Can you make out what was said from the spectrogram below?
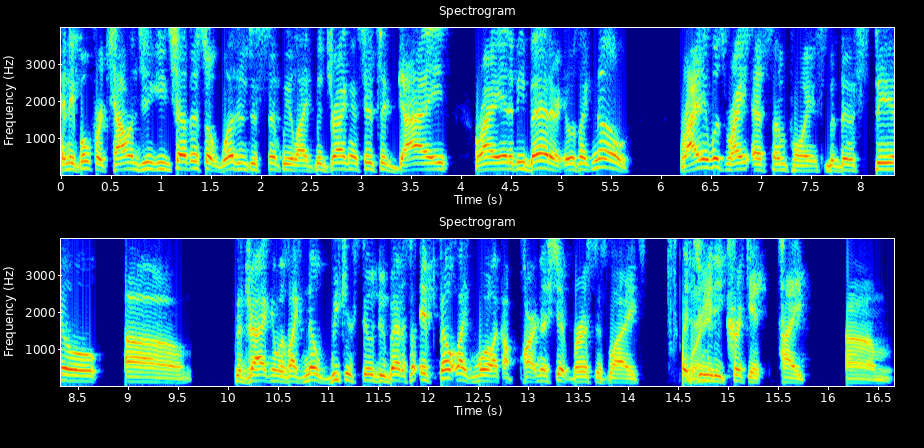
and they both were challenging each other. So it wasn't just simply like the dragon is here to guide Raya to be better. It was like, no, Raya was right at some points, but then still um the dragon was like, no, we can still do better. So it felt like more like a partnership versus like a Right. Jiminy Cricket type um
